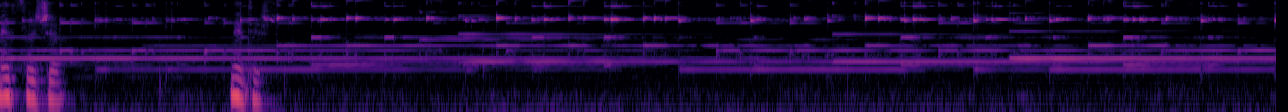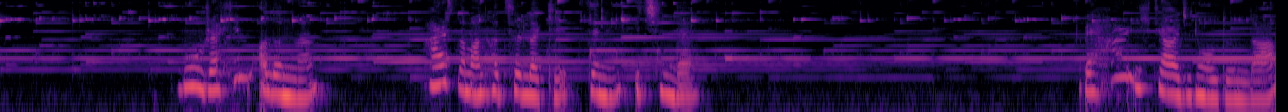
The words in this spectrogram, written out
mesajı nedir? Bu rahim alanını her zaman hatırla ki senin içinde ve her ihtiyacın olduğunda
